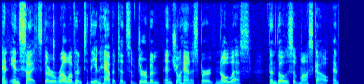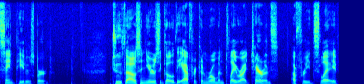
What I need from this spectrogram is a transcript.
and insights that are relevant to the inhabitants of Durban and Johannesburg no less than those of Moscow and St. Petersburg. Two thousand years ago, the African Roman playwright Terence a freed slave,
